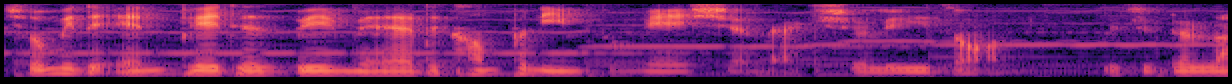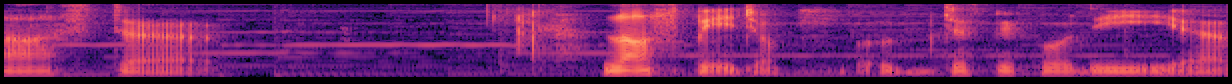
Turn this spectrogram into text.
show me the end page has been where the company information actually is on. This is the last uh, last page of just before the uh,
